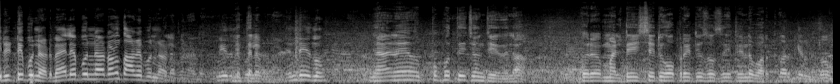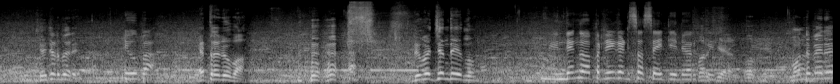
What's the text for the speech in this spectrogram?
ഇരിട്ടി പുന്നാട്. മേലെ പുന്നാടാണോ താഴെ പുന്നാട്. മീതിലെ മിത്തലെ പുന്നാട്. എന്ത് ചെയ്യുന്നു? ഞാൻ ഇപ്പോൾ പ്രത്യേകിച്ചൊന്നും ചെയ്യുന്നില്ല. ഒരു മൾട്ടി സ്റ്റേറ്റ് കോപ്പറേറ്റീവ് സൊസൈറ്റീന്റെ വർക്ക് വർക്ക് ചെയ്യുന്നു. ഓക്കെ. ചേച്ചിയുടെ പേര്? രൂപ. എത്ര രൂപ? രൂപ വെച്ച് എന്ത് ചെയ്യുന്നു? ഇന്ത്യൻ കോപ്പറേറ്റീവ് ക്രെഡിറ്റ് സൊസൈറ്റിയിൽ വർക്ക് ചെയ്യാണ് ഓക്കെ മോന്റെ പേര്?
